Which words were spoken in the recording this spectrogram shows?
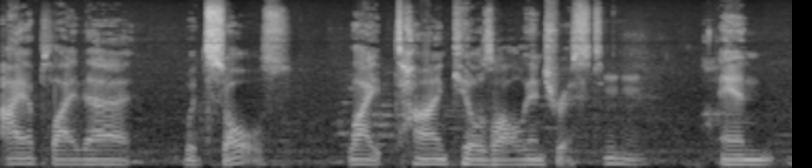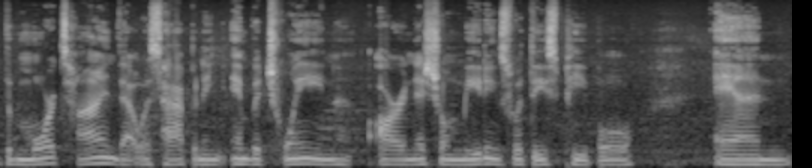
I apply that with souls. Like time kills all interest. Mm-hmm. And the more time that was happening in between our initial meetings with these people and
